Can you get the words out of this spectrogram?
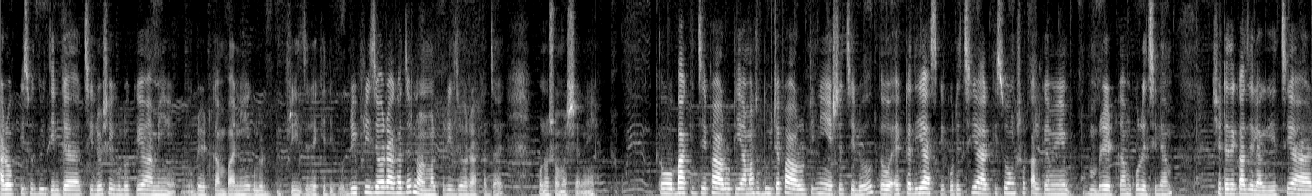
আরও কিছু দুই তিনটা ছিল, সেগুলোকে আমি ব্রেড গাম বানিয়ে এগুলো ফ্রিজে রেখে দিব। ডিপ ফ্রিজেও রাখা যায় নর্মাল ফ্রিজেও রাখা যায়, কোনো সমস্যা নেই। তো বাকি যে পাউরুটি, আমার দুইটা পাউরুটি নিয়ে এসেছিল, তো একটা দিয়ে আজকে করেছি, আর কিছু অংশ কালকে আমি ব্রেড গাম করেছিলাম, সেটাতে কাজে লাগিয়েছি, আর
